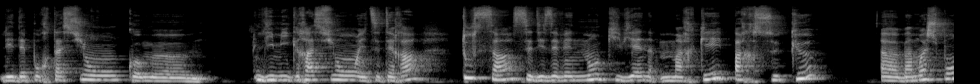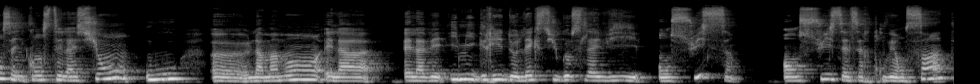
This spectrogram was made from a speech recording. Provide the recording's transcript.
les déportations, comme euh, l'immigration, etc., tout ça, c'est des événements qui viennent marquer parce que euh, bah moi, je pense à une constellation où la maman, elle, a, elle avait immigré de l'ex-Yougoslavie en Suisse. En Suisse, elle s'est retrouvée enceinte,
